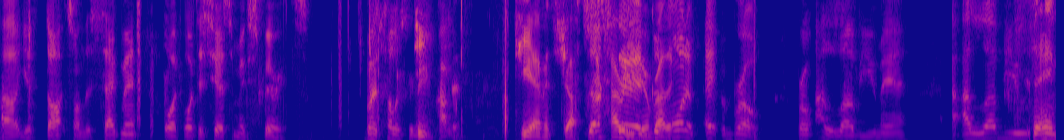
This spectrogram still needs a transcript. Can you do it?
uh, your thoughts on the segment or, or to share some experience? Go ahead, tell us your T- name. Pop in. TM, it's Justin. Justin, How are you doing, good brother? morning, hey, bro. Bro, I love you, man. I, I love you. Same,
